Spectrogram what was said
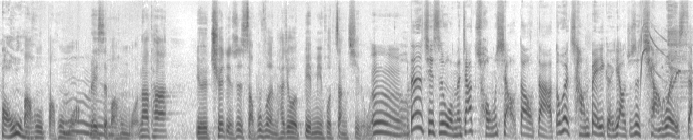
保护保护保护膜，类似保护膜。那它。有个缺点是少部分它就会便秘或胀气的问题。嗯，但是其实我们家从小到大都会常备一个药，就是强胃散。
